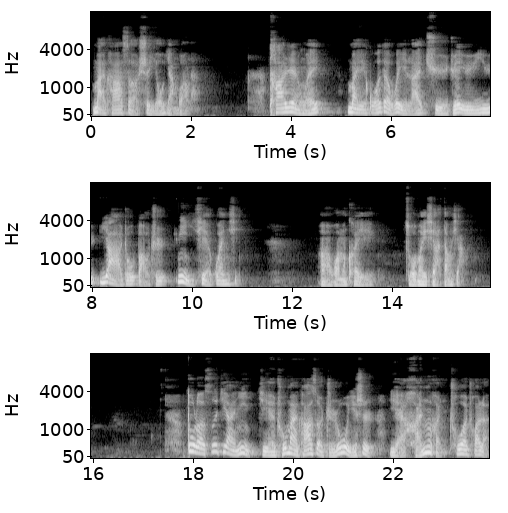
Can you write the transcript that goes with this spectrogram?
麦克阿瑟是有眼光的。他认为美国的未来取决于与亚洲保持密切关系。啊，我们可以琢磨一下当下。杜勒斯建议解除麦克阿瑟职务一事，也狠狠戳穿了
